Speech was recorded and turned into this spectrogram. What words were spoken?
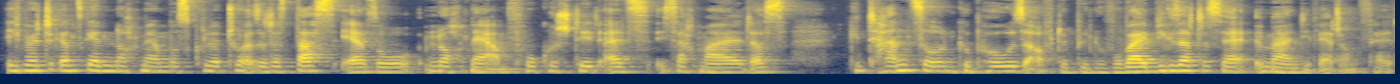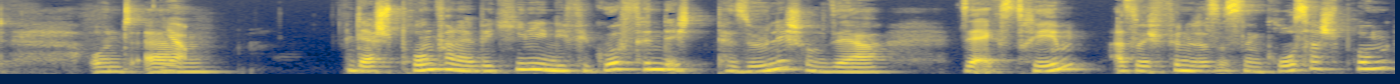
ich möchte ganz gerne noch mehr Muskulatur, also dass das eher so noch mehr am Fokus steht, als ich sag mal, das Getanze und Gepose auf der Bühne. Wobei, wie gesagt, das ja immer in die Wertung fällt. Und ähm, ja. der Sprung von der Bikini in die Figur finde ich persönlich schon sehr, sehr extrem. Also ich finde, das ist ein großer Sprung.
